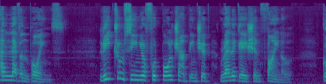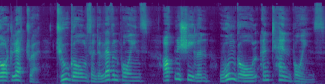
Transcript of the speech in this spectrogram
11 points. Leitrim Senior Football Championship relegation final. Gortletteragh 2 goals and 11 points, Aughnasheelin 1 goal and 10 points.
